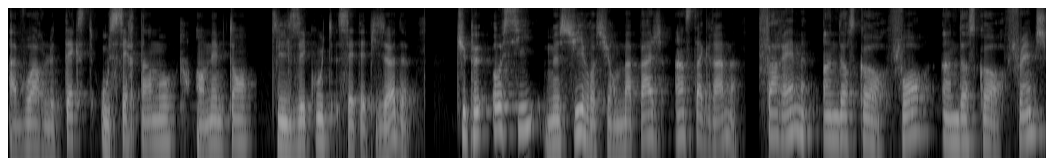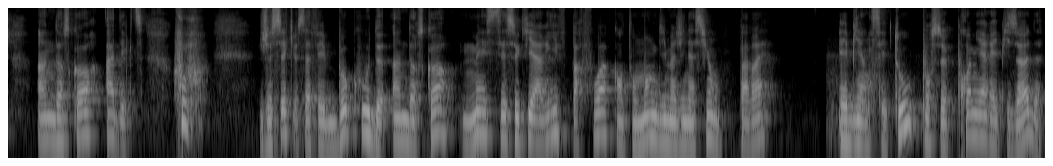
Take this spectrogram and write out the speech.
avoir le texte ou certains mots en même temps qu'ils écoutent cet épisode. Tu peux aussi me suivre sur ma page Instagram farem underscore for underscore French underscore addict. je sais que ça fait beaucoup de underscore, mais c'est ce qui arrive parfois quand on manque d'imagination, pas vrai? Eh bien, c'est tout pour ce premier épisode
